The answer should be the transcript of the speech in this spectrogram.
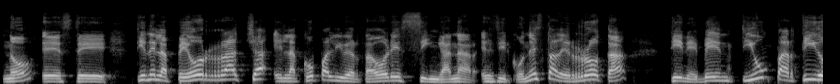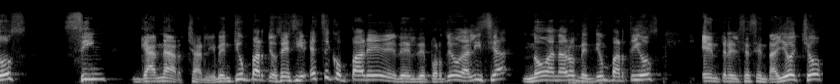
¿no? Este, tiene la peor racha en la Copa Libertadores sin ganar. Es decir, con esta derrota, tiene 21 partidos sin ganar, Charlie. 21 partidos. Es decir, este compadre del Deportivo Galicia no ganaron 21 partidos entre el 68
